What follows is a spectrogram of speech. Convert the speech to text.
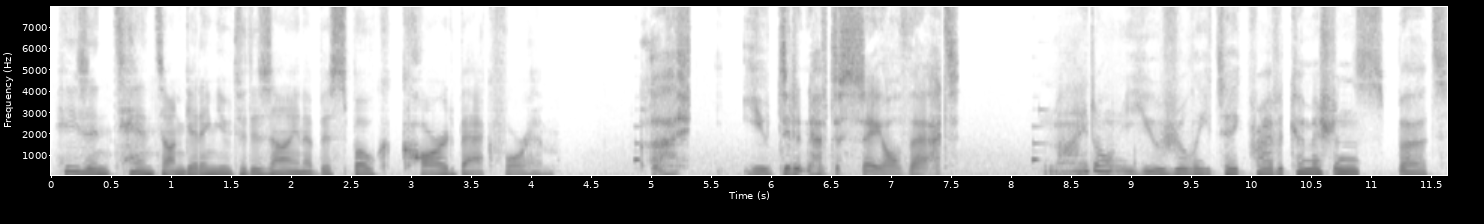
He's intent on getting you to design a bespoke card back for him. Uh, you didn't have to say all that. I don't usually take private commissions, but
